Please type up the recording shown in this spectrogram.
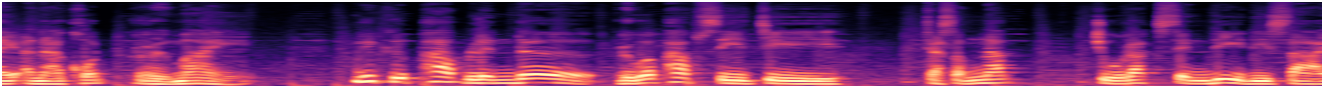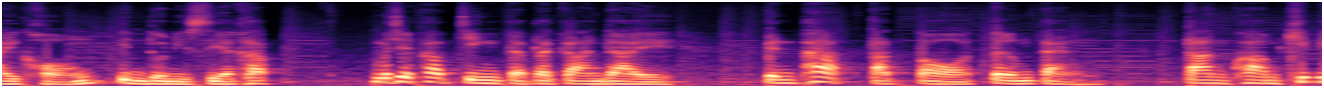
ในอนาคตหรือไม่ นี่คือภาพเรนเดอร์หรือว่าภาพ CG จากสำนักจูรักเซนดี้ดีไซน์ของอินโดนีเซียครับ ไม่ใช่ภาพจริงแต่ประการใด เป็นภาพตัดต่อเติมแต่ง ตามความคิด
